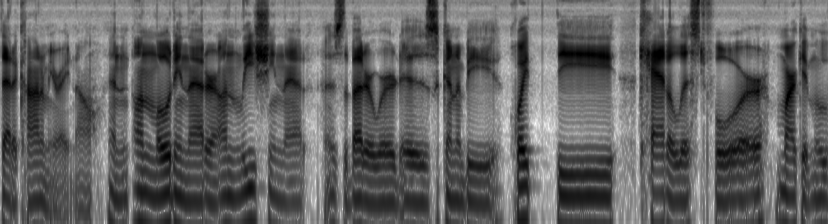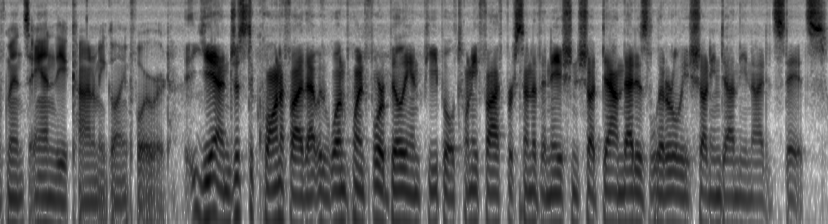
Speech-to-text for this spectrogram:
that economy right now. And unloading that or unleashing that, is the better word, is going to be quite the catalyst for market movements and the economy going forward. Yeah, and just to quantify that, with 1.4 billion people, 25% of the nation shut down, that is literally shutting down the United States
